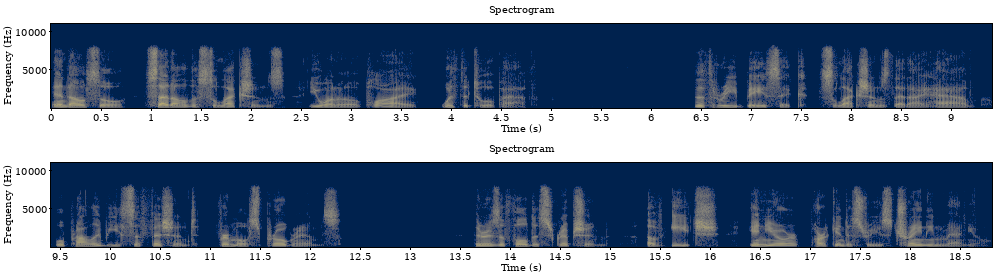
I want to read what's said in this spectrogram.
And also, set all the selections you want to apply with the toolpath. The three basic selections that I have will probably be sufficient for most programs. There is a full description of each in your Park Industries training manual.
